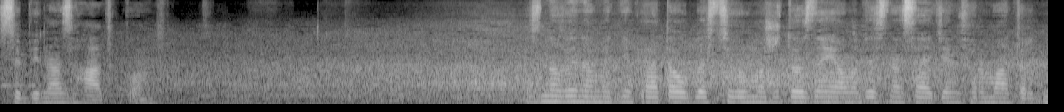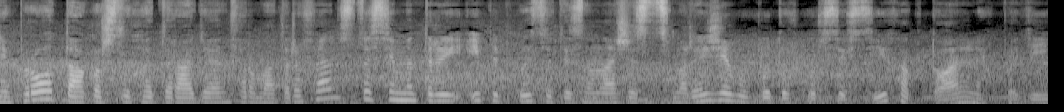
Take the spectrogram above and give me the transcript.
собі на згадку. З новинами Дніпра та області ви можете ознайомитись на сайті Інформатор Дніпро. Також слухайте радіо Інформатор ФМ 107.3 і підписуйтесь на наші соцмережі, аби бути в курсі всіх актуальних подій.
